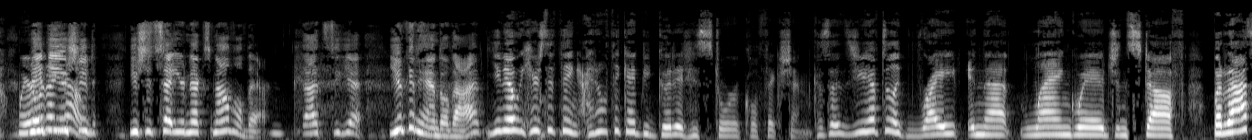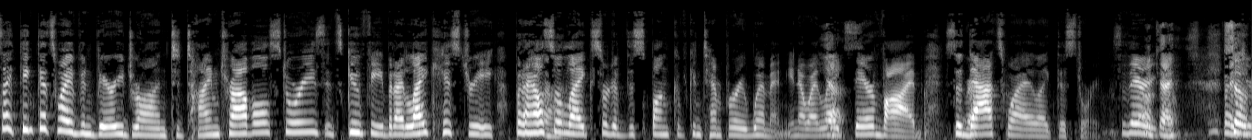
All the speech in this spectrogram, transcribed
where Maybe you should you should set your next novel there. That's yeah. You could handle that. You know, here's the thing. I don't think I'd be good at historical fiction because you have to like write in that language and stuff. But that's, I think that's why I've been very drawn to time travel stories. It's goofy, but I like history, but I also uh-huh. like sort of the spunk of contemporary women. You know, I like Yes. their vibe. So that's why I like this story. So there you Okay. So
